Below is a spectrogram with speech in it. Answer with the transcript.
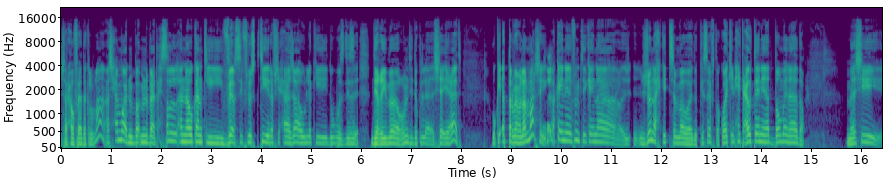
شرحوا فيها داك ال plan. شحال من واحد من بعد حصل أنه كان كيفيرسي فلوس كثيره في شي حاجة ولا كيدوز des, des rumeurs فهمتي دوك الشائعات وكيأثر بهم على ال marché. كاينين فهمتي كاينة جنح كيتسماو هادوك كيصيفطوك. ولكن حيت عاوتاني هاد ال domaine هذا ماشي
